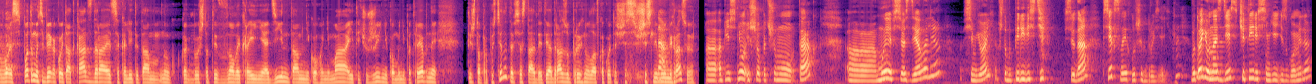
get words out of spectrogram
Вось потым у тебе какой-то адкат здараецца, калі ты там ну как бы што ты в новай краіне адзін, там нікога няма і ты чужы, нікому не патрэбны. Ты что, пропустил это все стадии? Ты одразу прыгнула в какую-то счастливую да. миграцию? А, объясню еще, почему так. А, мы все сделали семьей, чтобы перевести сюда всех своих лучших друзей. В итоге у нас здесь четыре семьи из Гомеля,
